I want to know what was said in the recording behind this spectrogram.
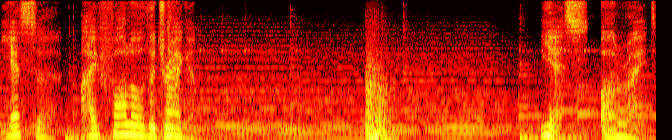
Yes, sir. I follow the dragon. Yes, all right.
